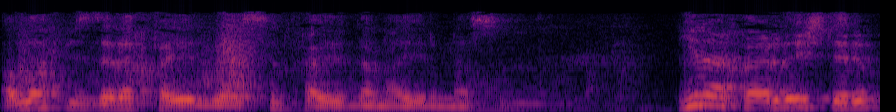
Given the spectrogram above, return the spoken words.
Allah bizlere hayır versin, hayırdan ayırmasın. Yine kardeşlerim,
